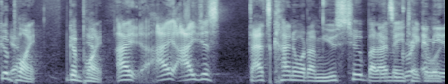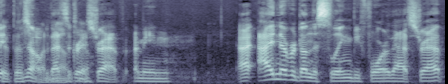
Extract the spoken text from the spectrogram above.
good Yeah. point. Good point. I, I, I just that's kind of what I'm used to, but It's I may great- take a I mean, look at this no, one. that's a great too. strap. I mean, I I'd never done the sling before that strap,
